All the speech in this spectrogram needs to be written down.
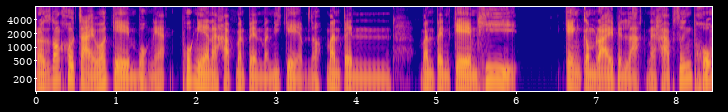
เราจะต้องเข้าใจว่าเกมบวกเนี้ยพวกนี้นะครับมันเป็นมันนี่เกมเนาะมันเป็นมันเป็นเกมที่เก่งกำไรเป็นหลักนะครับ ซึ่งผม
